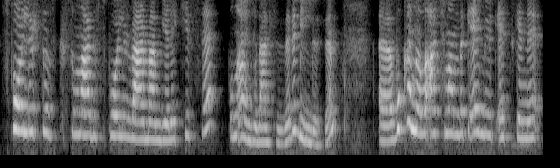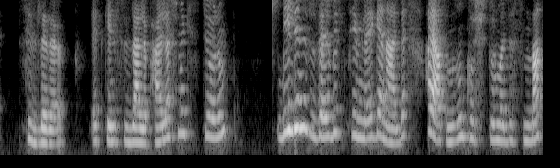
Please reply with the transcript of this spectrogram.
Spoilersız kısımlarda spoiler vermem gerekirse bunu önceden sizlere bildiririm. E, bu kanalı açmamdaki en büyük etkeni sizlere, etkeni sizlerle paylaşmak istiyorum. Bildiğiniz üzere biz filmleri genelde hayatımızın koşuşturmacasından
